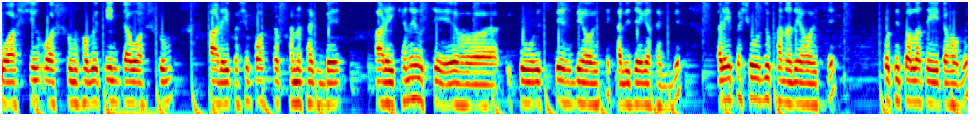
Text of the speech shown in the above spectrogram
ওয়াশিং ওয়াশরুম হবে, তিনটা ওয়াশরুম আর এই পাশে প্রস্রাবখানা থাকবে। আর এখানে হচ্ছে একটু স্পেস দেওয়া হয়েছে, খালি জায়গা থাকবে। আর এই পাশে ওজুখানা দেওয়া হয়েছে প্রতি তলাতে এটা হবে,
